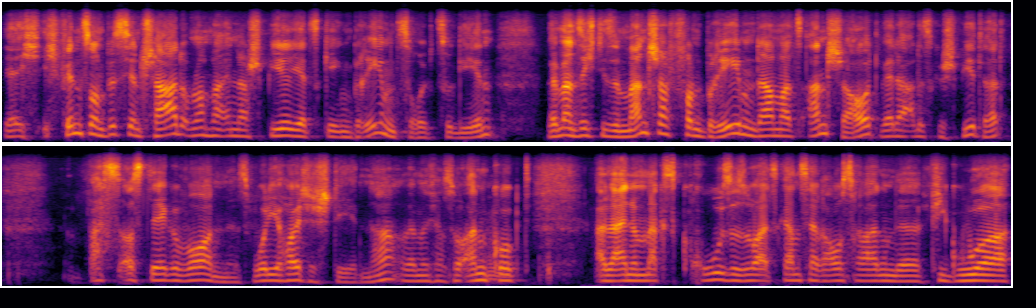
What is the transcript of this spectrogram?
Ja, ich, ich finde es so ein bisschen schade, um nochmal in das Spiel jetzt gegen Bremen zurückzugehen. Wenn man sich diese Mannschaft von Bremen damals anschaut, wer da alles gespielt hat, was aus der geworden ist, wo die heute stehen. Ne? Wenn man sich das so anguckt, alleine Max Kruse so als ganz herausragende Figur,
